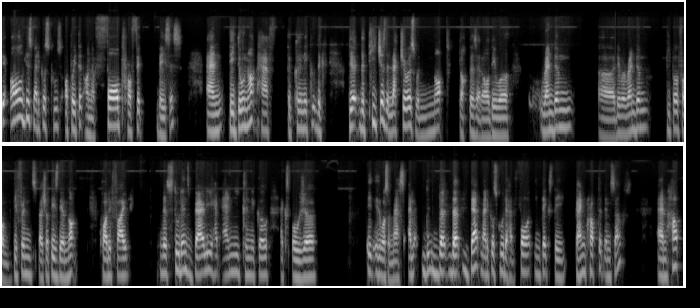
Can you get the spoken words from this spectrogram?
they, all these medical schools operated on a for-profit basis, and they do not have the clinical the, the the teachers, the lecturers were not doctors at all. They were random uh, they were random people from different specialties. They're not qualified. The students barely had any clinical exposure. It, it was a mess. And the, the, that medical school that had four intakes, they bankrupted themselves. And how,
